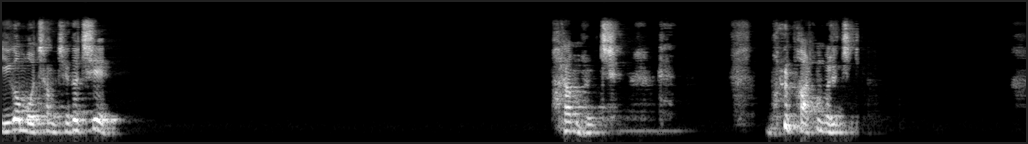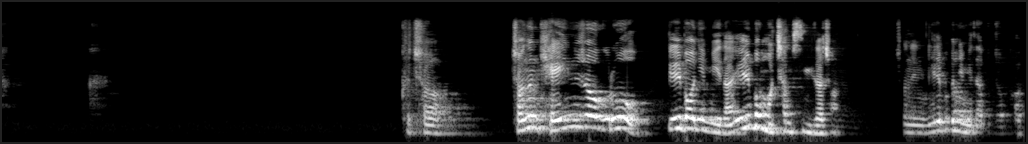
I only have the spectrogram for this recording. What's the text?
이건 못 참지, 그치? 바람 물지. 뭘 바람 물지? 그쵸. 저는 개인적으로 1번입니다. 1번 못 참습니다, 저는. 저는 1번입니다, 무조건.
